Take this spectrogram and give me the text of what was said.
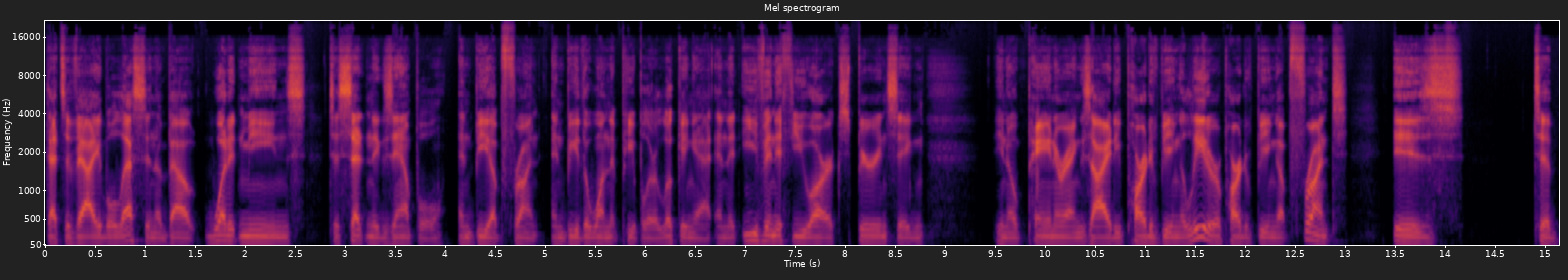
that's a valuable lesson about what it means to set an example and be up front and be the one that people are looking at and that even if you are experiencing you know pain or anxiety part of being a leader part of being up front is to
